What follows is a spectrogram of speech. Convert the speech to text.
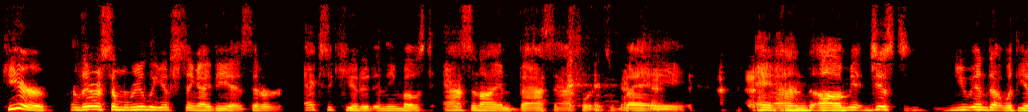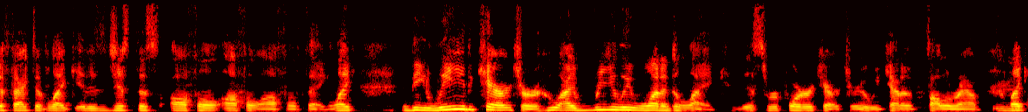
Here, there are some really interesting ideas that are executed in the most asinine, bass backwards way, and um, it just you end up with the effect of like it is just this awful, awful, awful thing. Like the lead character who I really wanted to like, this reporter character who we kind of follow around. Mhm. Like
